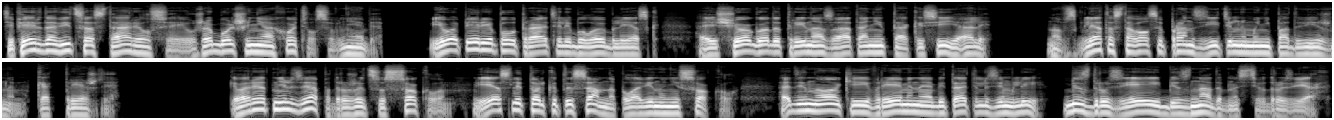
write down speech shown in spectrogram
Теперь Давид состарился и уже больше не охотился в небе. Его перья поутратили былой блеск, а еще года три назад они так и сияли. Но взгляд оставался пронзительным и неподвижным, как прежде. Говорят, нельзя подружиться с соколом, если только ты сам наполовину не сокол, одинокий, временный обитатель Земли, без друзей и без надобности в друзьях.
